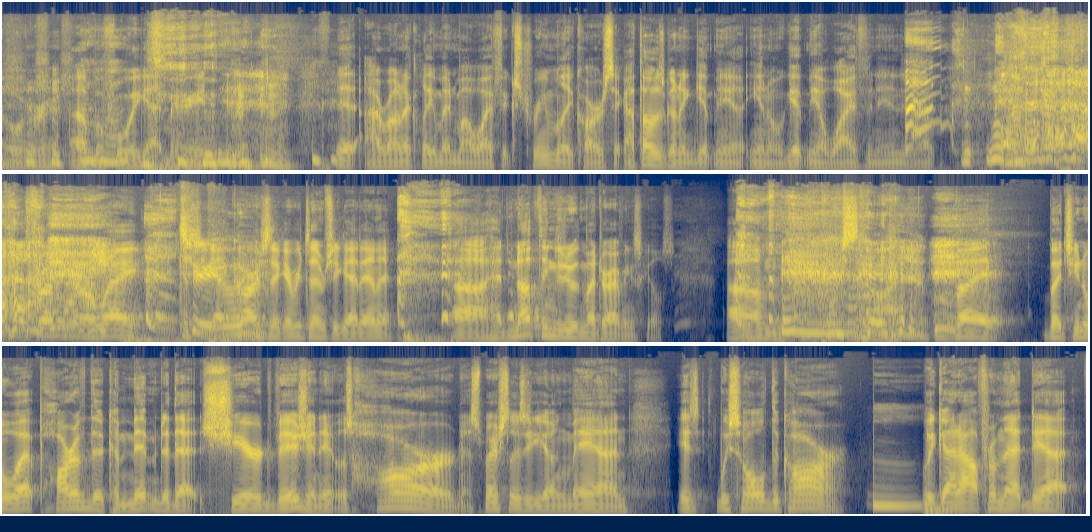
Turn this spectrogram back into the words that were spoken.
over uh, before we got married. that ironically made my wife extremely car sick. I thought it was going to get me a you know get me a wife, and it ended up almost running her away 'cause she got True. car sick every time she got in it. Uh, had nothing to do with my driving skills. Um, but but you know what? Part of the commitment to that shared vision, it was hard, especially as a young man, is we sold the car. We got out from that debt.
